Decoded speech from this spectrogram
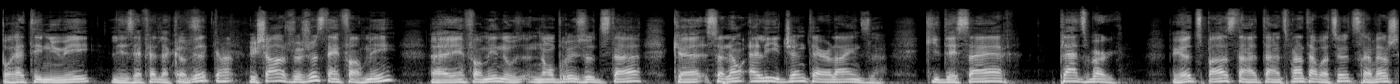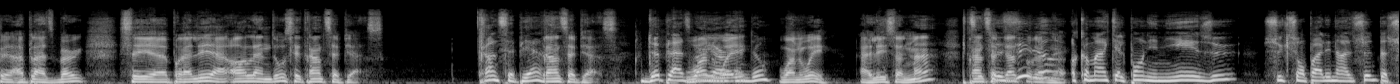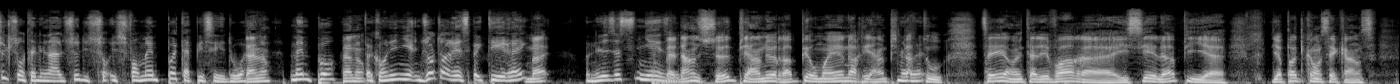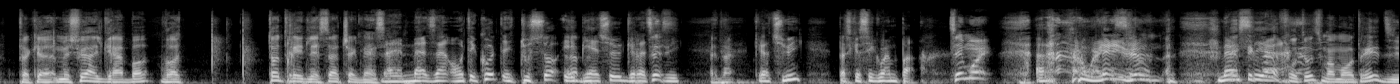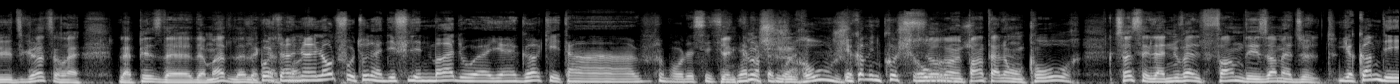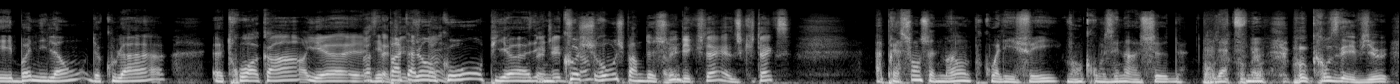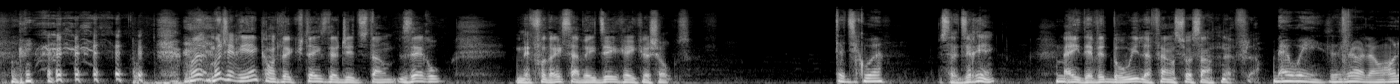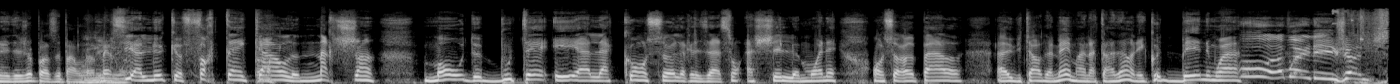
pour atténuer les effets de la COVID. Exactement. Richard, je veux juste informer, euh, informer nos nombreux auditeurs que selon Allegiant Airlines, là, qui dessert Plattsburgh, là, tu passes, tu prends ta voiture, tu traverses à Plattsburgh, c'est euh, pour aller à Orlando, c'est 37 pièces. 37 pièces 37 pièces. de Plattsburgh One à way, Orlando? one way. Aller seulement, 37 T'as pièces pour là, revenir. comment à quel point on est niaiseux, ceux qui sont pas allés dans le sud, parce que ceux qui sont allés dans le sud, ils, sont, ils se font même pas taper ses doigts. Ben non. Même pas. Ben non. Fait qu'on est Nous autres, on respecte les règles. Ben, On est les assis niaiseux. Ben, dans le sud, puis en Europe, puis au Moyen-Orient, puis Ah ouais. partout. Tu sais, on est allé voir euh, ici et là, puis il n'y a pas de conséquences. Fait que M. Algraba va tout régler ça, check bien ça. Ben, mais en, on t'écoute et tout ça est Ah, bien ben, sûr gratuit. Gratuit parce que c'est Grandpa. C'est moi! Alors, Ouais, merci. les jeunes! Hey, Merci. c'est quoi euh, la photo que tu m'as montré du, du gars sur la, la piste de, de mode, là, le Ouais, c'est un- une autre photo d'un défilé de mode où euh, il y a un gars qui est en. Je sais pas, c'est- Il y a une couche quoi. rouge Il y a comme une couche sur un rouge. pantalon court. Ça, c'est la nouvelle forme des hommes adultes. Il y a comme des bas nylons de couleur. Euh, trois quarts, il y a euh, Ah, des pantalons Jay du Temps. court, puis il y a une couche rouge par-dessus. Avec des cutex, du cutex. Après ça, on se demande pourquoi les filles vont creuser dans le sud, les latinos. On crouse des vieux. moi, moi j'ai rien contre le cutex de Jay du Temple. Zéro. Mais faudrait que ça veuille dire quelque chose. T'as dit quoi? Ça dit rien. Hey, David Bowie l'a fait en 69, là. Ben oui, c'est ça, là. On est déjà passé par là. On Merci à Luc Fortin, Carl Marchand, Maude Boutet et à la console réalisation Achille Le Moinet. On se reparle à 8 heures demain, mais en attendant, on écoute Benoît. Oh, envoie les jeunes!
